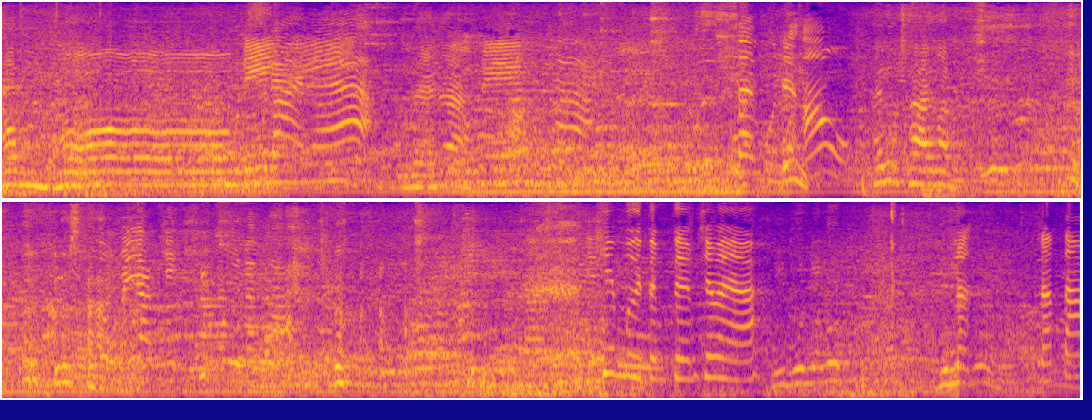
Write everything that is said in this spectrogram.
หอมหอมนี่ได้แล้วหมูแดงอะใส่หมูแดงเอ้า ให้ลูกชายก่อนให้ลูกชาย ไม่อยากกินขี้มือนะคะขี้มือเต็มๆใช่ไหมอะมีบุญนะลูกบุญนานะด้วยนาตา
